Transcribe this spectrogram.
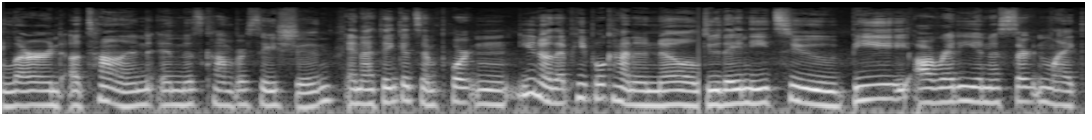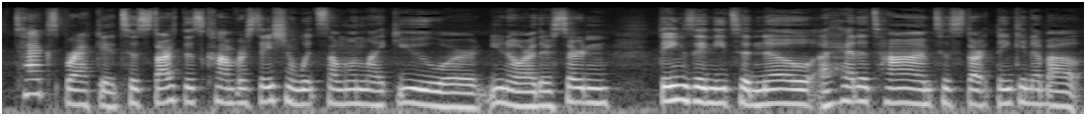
learned a ton in this conversation. And I think it's important you know that people kind of know do they need to be already in a certain like tax bracket to start this conversation with someone like you? Or you know are there certain things they need to know ahead of time to start thinking about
